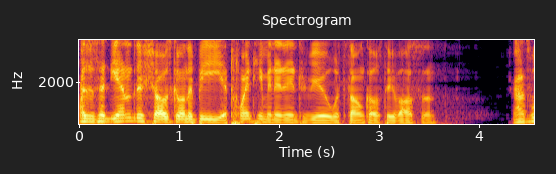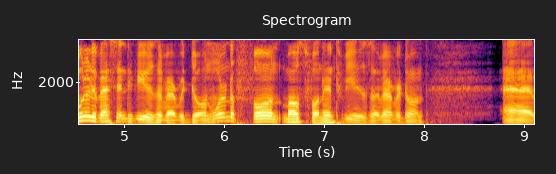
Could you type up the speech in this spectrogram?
as I said, the end of the show is going to be a 20 minute interview with Stone Cold Steve Austin. And it's one of the best interviews I've ever done. One of the fun, most fun interviews I've ever done. Uh,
